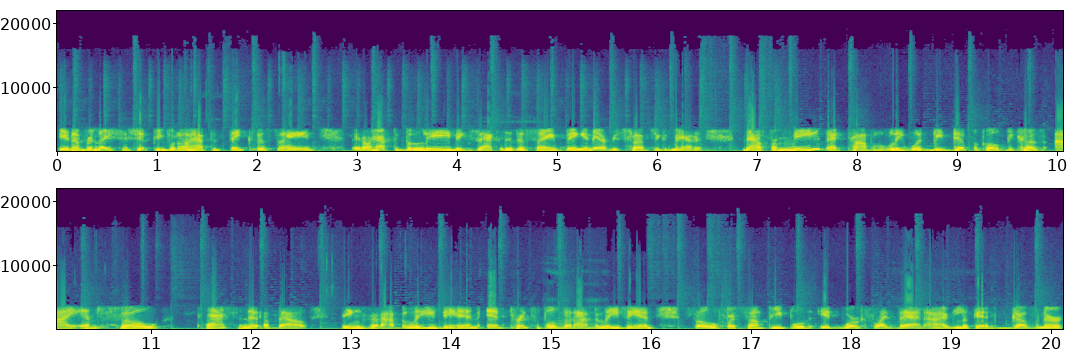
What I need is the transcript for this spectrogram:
in a relationship, people don't have to think the same. They don't have to believe exactly the same thing in every subject matter. Now, for me, that probably would be difficult because I am so passionate about things that I believe in and principles that I mm-hmm. believe in. So for some people, it works like that. I look at Governor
